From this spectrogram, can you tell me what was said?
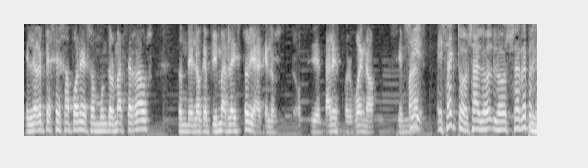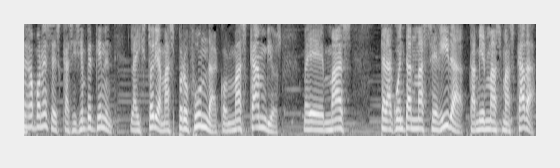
El RPG japonés son mundos más cerrados, donde lo que prima es la historia, que los occidentales, pues bueno, sin Sí, más. exacto. O sea, lo- los RPG japoneses casi siempre tienen la historia más profunda, con más cambios, eh, más. Te la cuentan más seguida, también más mascada.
